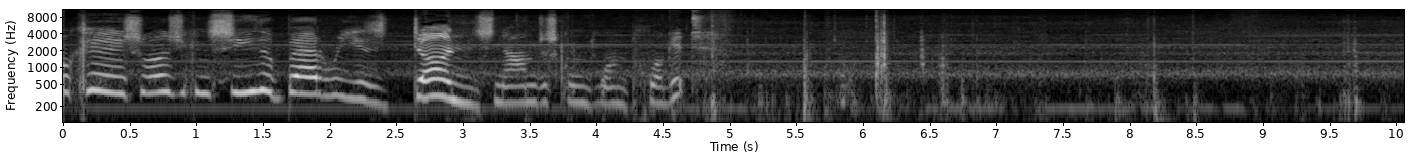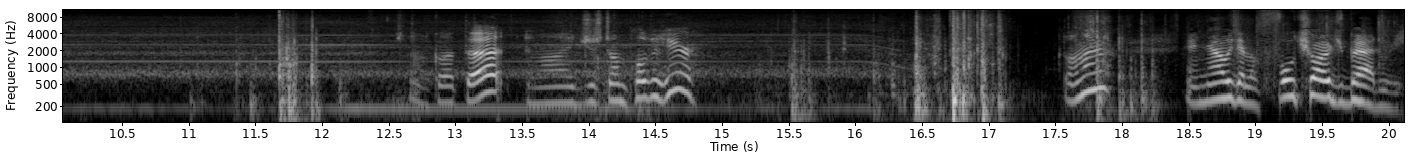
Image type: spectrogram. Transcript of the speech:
Okay, so as you can see, the battery is done. So now I'm just going to unplug it. So I've got that, and I just unplug it here. Done there. And now we got a full charge battery.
